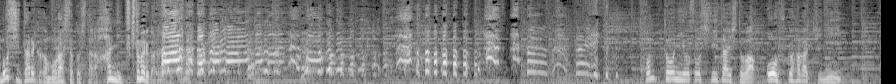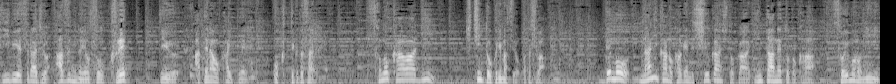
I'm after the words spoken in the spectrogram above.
もし誰かが漏らしたとしたら犯人突き止めるからね。本当に予想を知りたい人は往復はがきに TBS ラジオ安住の予想くれっていう宛名を書いて送ってください、その代わりきちんと送りますよ私は、でも何かの加減で週刊誌とかインターネットとかそういうものに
